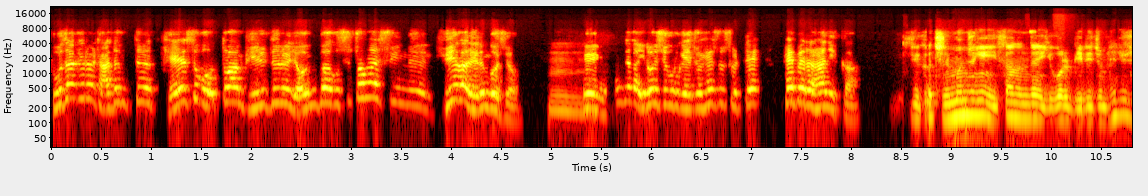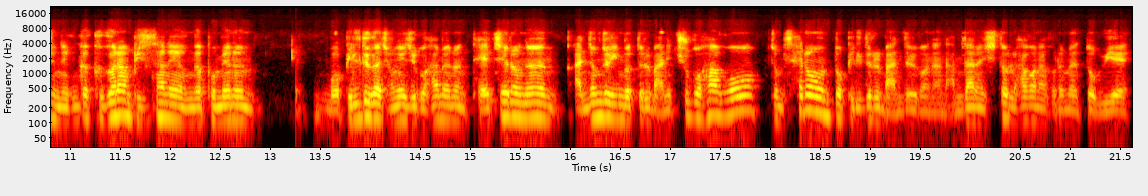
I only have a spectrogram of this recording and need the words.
도자기를 다듬듯 계속 어떠한 빌드를 연구하고 수정할 수 있는 기회가 되는 거죠. 음. 예, 상대가 이런 식으로 계속 해줬을 때 패배를 하니까. 그 질문 중에 있었는데 이걸 미리 좀 해주셨네요. 그러니까 그거랑 비슷하네요. 그러니까 보면은 뭐 빌드가 정해지고 하면은 대체로는 안정적인 것들을 많이 추구하고 좀 새로운 또 빌드를 만들거나 남다른 시도를 하거나 그러면 또 위에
